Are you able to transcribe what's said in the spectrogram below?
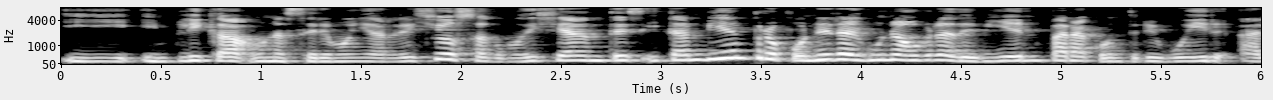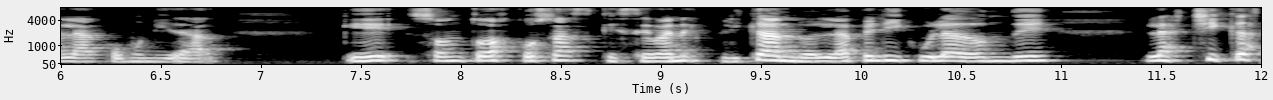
y implica una ceremonia religiosa, como dije antes, y también proponer alguna obra de bien para contribuir a la comunidad, que son todas cosas que se van explicando en la película donde las chicas,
